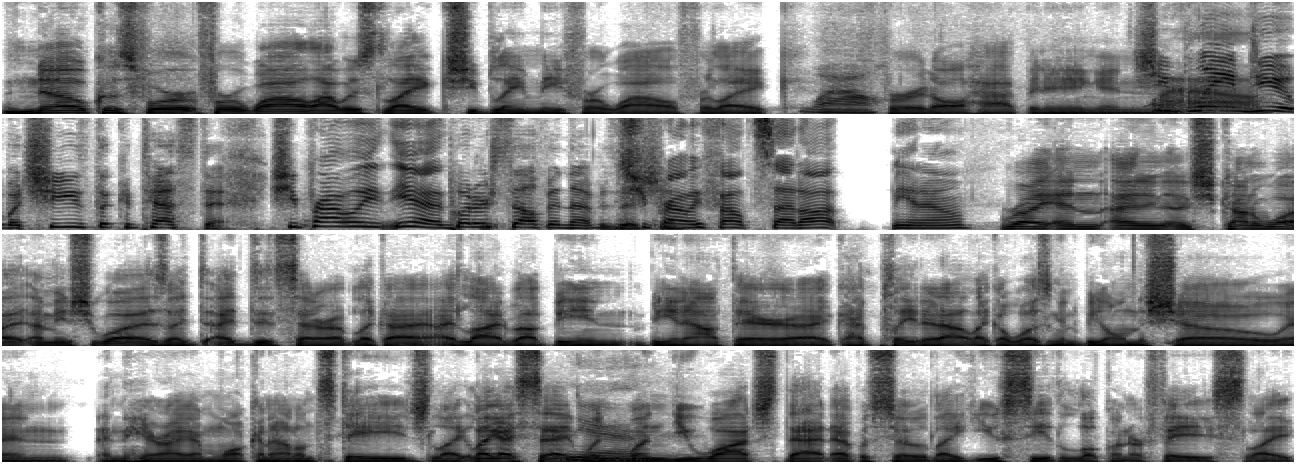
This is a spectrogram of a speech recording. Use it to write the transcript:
No, because for for a while I was like, she blamed me for a while for like, Wow. for it all happening, and She Wow. blamed you, but she's the contestant. she probably yeah. Put herself in that position. She probably felt set up. You know. Right, and and, and she kind of was. I mean, she was. I, I did set her up. Like I, I lied about being being out there. I, I played it out like I wasn't going to be on the show, and and here I am walking out on stage. Like like I said, Yeah. when when you watch that episode, like you see the look on her face. Like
